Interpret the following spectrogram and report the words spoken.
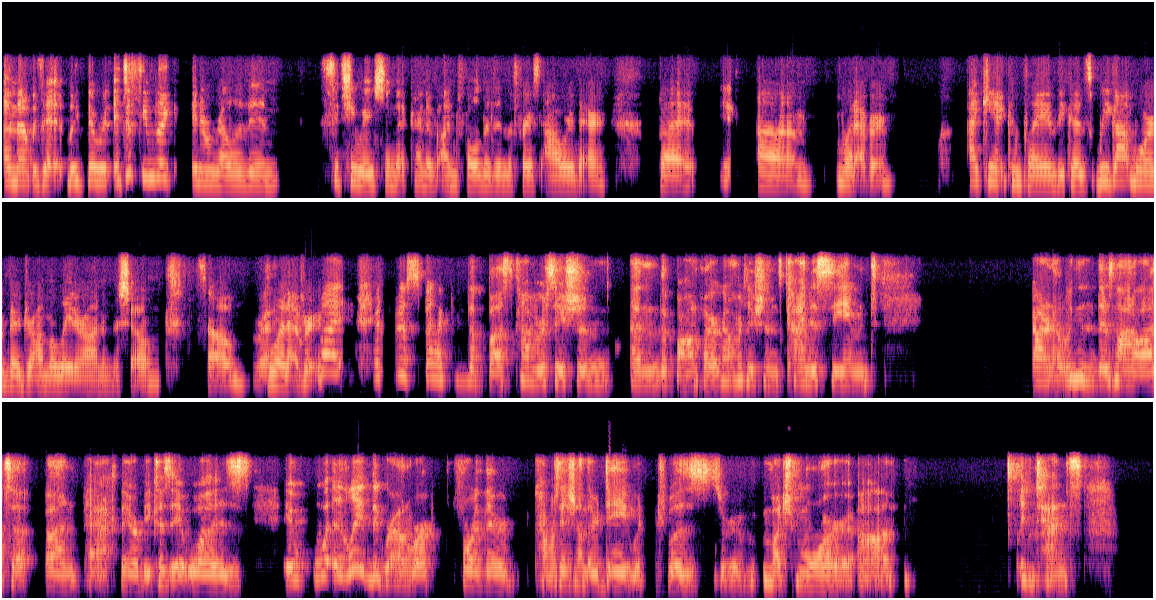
And that was it. Like, there were, it just seemed like an irrelevant situation that kind of unfolded in the first hour there. But, um, whatever. I can't complain because we got more of their drama later on in the show. So Right. whatever. But in retrospect, the bus conversation and the bonfire conversations kind of seemed. I don't know. There's not a lot to unpack there because it was it, it laid the groundwork for their conversation on their date, which was sort of much more um, intense.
